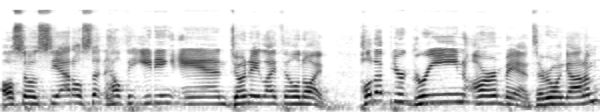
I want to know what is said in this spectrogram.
Also, Seattle Sutton Healthy Eating and Donate Life Illinois. Hold up your green armbands. Everyone got them?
